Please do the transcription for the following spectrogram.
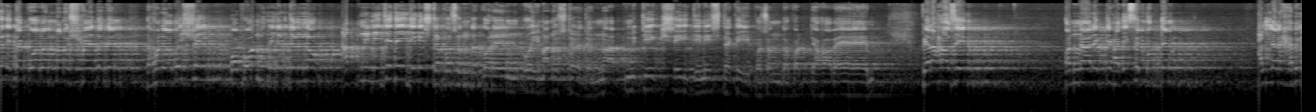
যদি তাকুয়াবান মানুষ হয়ে থাকেন, তাহলে অবশ্যই অপর মুমিনের জন্য আপনি নিজে যেই জিনিসটা পছন্দ করেন, ওই মানুষটার জন্য আপনি ঠিক সেই জিনিসটাকেই পছন্দ করতে হবে। পেরাহাজিন অন্য আরেকটি হাদিসের মধ্যে আল্লাহর হাবিব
